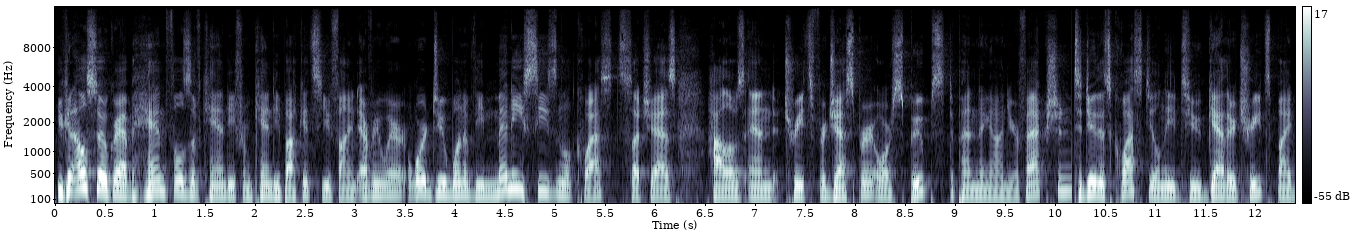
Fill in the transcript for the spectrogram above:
You can also grab handfuls of candy from candy buckets you find everywhere, or do one of the many seasonal quests, such as Hallow's End Treats for Jesper or Spoops, depending on your faction. To do this quest, you'll need to gather treats by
